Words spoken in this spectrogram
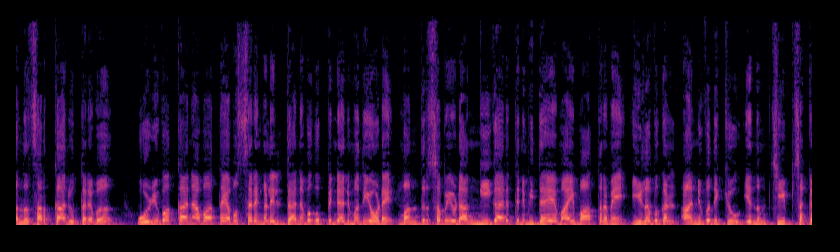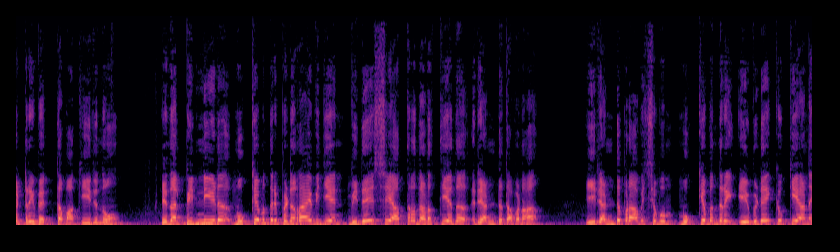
അന്ന് സർക്കാർ ഉത്തരവ്. ഒഴിവാക്കാനാവാത്ത അവസരങ്ങളിൽ ധനവകുപ്പിന്റെ അനുമതിയോടെ മന്ത്രിസഭയുടെ അംഗീകാരത്തിന് വിധേയമായി മാത്രമേ ഇളവുകൾ അനുവദിക്കൂ എന്നും ചീഫ് സെക്രട്ടറി വ്യക്തമാക്കിയിരുന്നു. എന്നാൽ പിന്നീട് മുഖ്യമന്ത്രി പിണറായി വിജയൻ വിദേശയാത്ര നടത്തിയത് രണ്ട് തവണ. ഈ രണ്ട് പ്രാവശ്യവും മുഖ്യമന്ത്രി എവിടേക്കൊക്കെയാണ്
